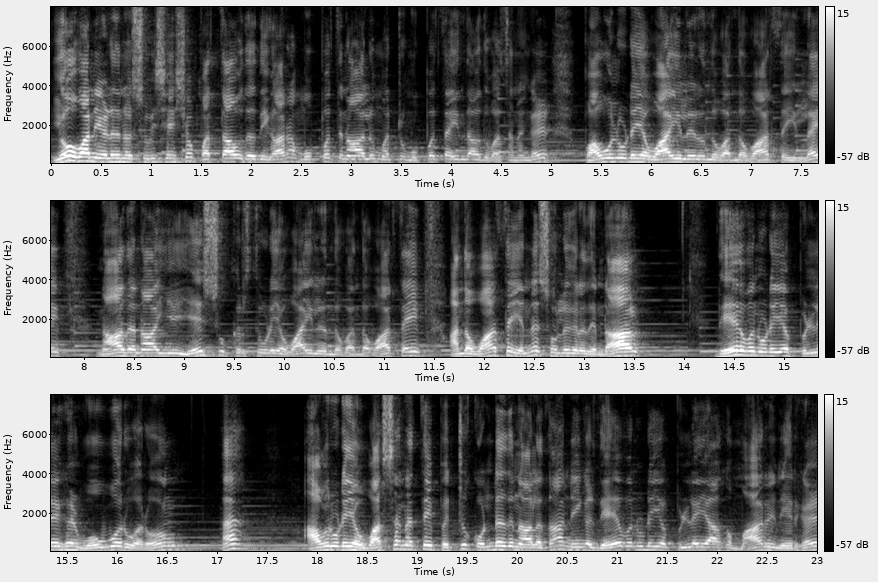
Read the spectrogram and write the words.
யோவான் எழுதின சுவிசேஷம் பத்தாவது அதிகாரம் முப்பத்தி நாலு மற்றும் முப்பத்தைந்தாவது வசனங்கள். பவுலுடைய வாயிலிருந்து வந்த வார்த்தை இல்லை. நாதனாகிய இயேசு கிறிஸ்துடைய வாயிலிருந்து வந்த வார்த்தை. அந்த வார்த்தை என்ன சொல்லுகிறது என்றால் தேவனுடைய பிள்ளைகள் ஒவ்வொருவரும் ஆ? அவருடைய வசனத்தை பெற்றுக்கொண்டதுனால தான் நீங்கள் தேவனுடைய பிள்ளையாக மாறினீர்கள்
